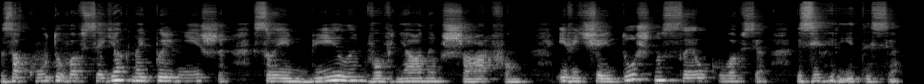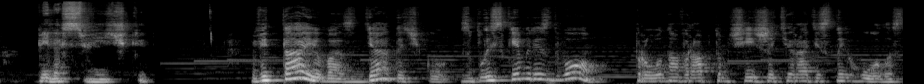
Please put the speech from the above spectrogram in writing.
закутувався якнайпильніше своїм білим вовняним шарфом і відчайдушно силкувався зігрітися біля свічки. Вітаю вас, дядечку, з близьким різдвом. пролунав раптом чийсь життєрадісний голос,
